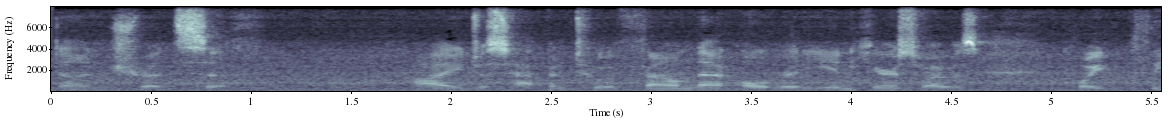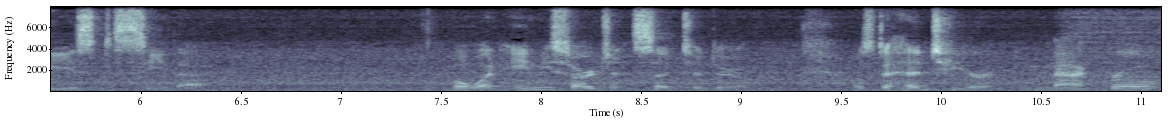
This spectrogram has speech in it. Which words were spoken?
done ShredCIF. I just happened to have found that already in here, so I was quite pleased to see that. But what Amy Sarjeant said to do was to head to your macro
